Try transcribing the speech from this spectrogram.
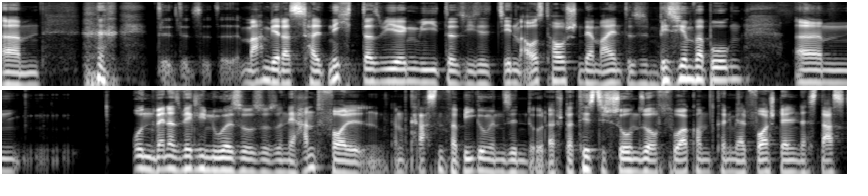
ähm, machen wir das halt nicht, dass wir irgendwie, dass wir jetzt jedem austauschen, der meint, das ist ein bisschen verbogen. Ähm, und wenn das wirklich nur so, so, so eine Handvoll an krassen Verbiegungen sind oder statistisch so und so oft vorkommt, können wir halt vorstellen, dass das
